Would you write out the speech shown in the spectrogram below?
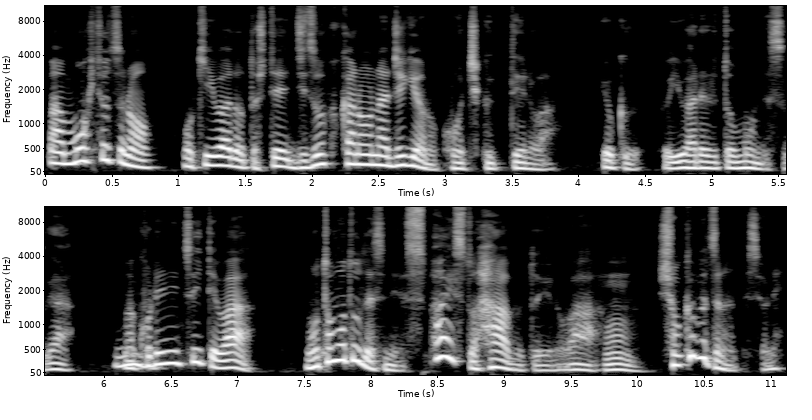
まあ、もう一つのキーワードとして持続可能な事業の構築っていうのはよく言われると思うんですが、まあ、これについてはもともとですねスパイスとハーブというのはうん。植物なんですよね。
